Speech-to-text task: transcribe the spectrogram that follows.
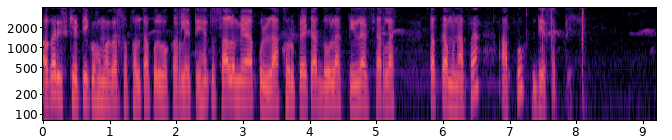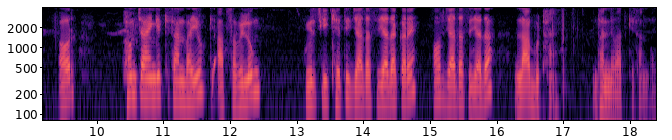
अगर इस खेती को हम अगर सफलतापूर्वक कर लेते हैं तो सालों में आपको लाखों रुपए का, दो लाख, तीन लाख, चार लाख तक का मुनाफा आपको दे सकती है। और हम चाहेंगे किसान भाइयों कि आप सभी लोग मिर्च की खेती ज़्यादा से ज़्यादा करें और ज़्यादा से ज़्यादा लाभ उठाएँ। धन्यवाद किसान भाई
